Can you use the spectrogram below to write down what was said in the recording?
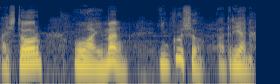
a Storm o a Iman, incluso a Triana.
